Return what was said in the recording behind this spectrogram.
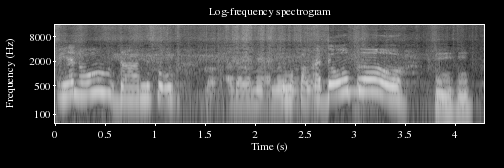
Ayan oh, dami po. Ano pang adobo. Mhm.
